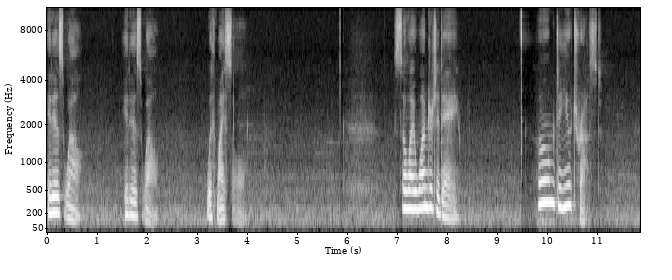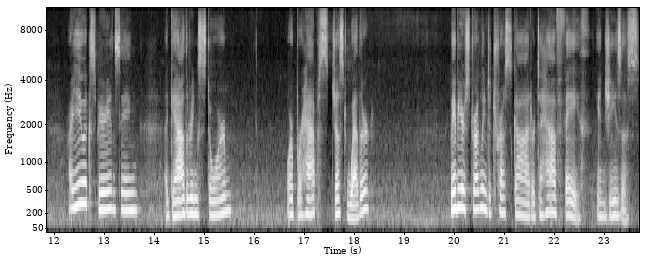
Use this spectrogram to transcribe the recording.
It is well, it is well with my soul. So I wonder today, whom do you trust? Are you experiencing a gathering storm or perhaps just weather? Maybe you're struggling to trust God or to have faith in Jesus.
